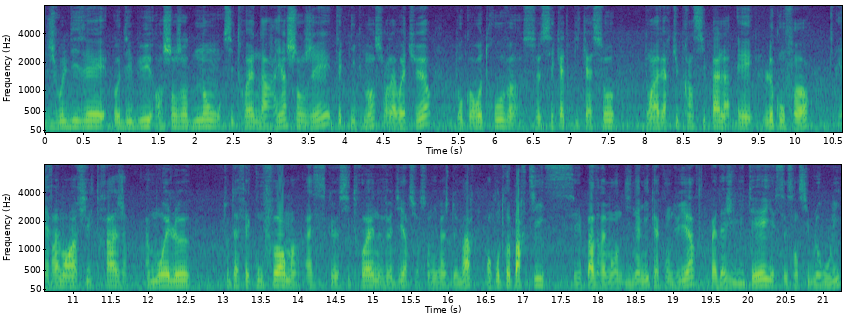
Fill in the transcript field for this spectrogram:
Je vous le disais au début, en changeant de nom, Citroën n'a rien changé techniquement sur la voiture. Donc on retrouve ce C4 Picasso dont la vertu principale est le confort. Il y a vraiment un filtrage, un moelleux tout à fait conforme à ce que Citroën veut dire sur son image de marque. En contrepartie, c'est pas vraiment dynamique à conduire, pas d'agilité, c'est sensible au roulis,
